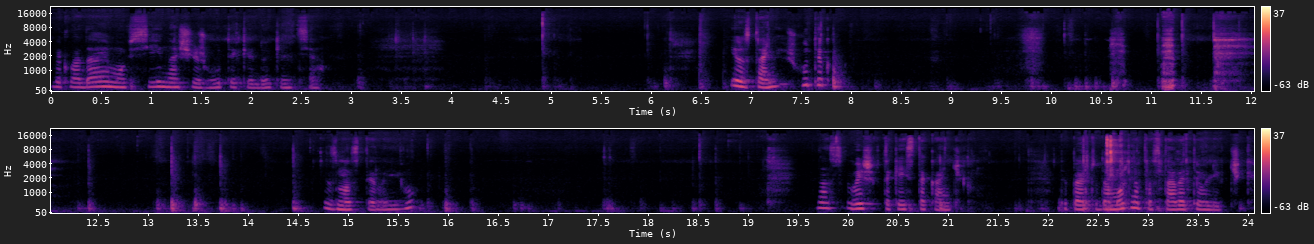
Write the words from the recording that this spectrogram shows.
викладаємо всі наші жгутики до кінця. І останній жгутик. Змастили його. У нас вийшов такий стаканчик. Тепер туди можна поставити олівчики.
